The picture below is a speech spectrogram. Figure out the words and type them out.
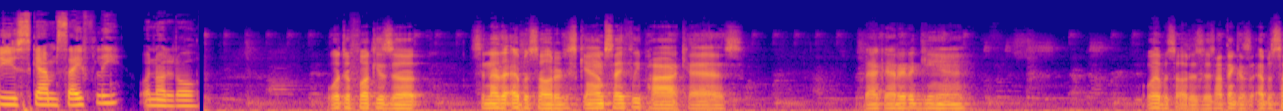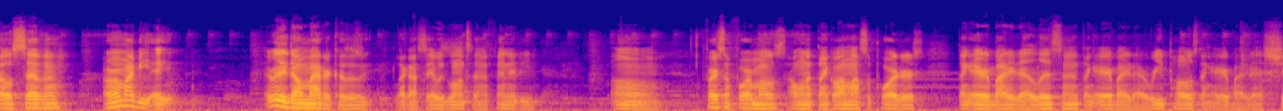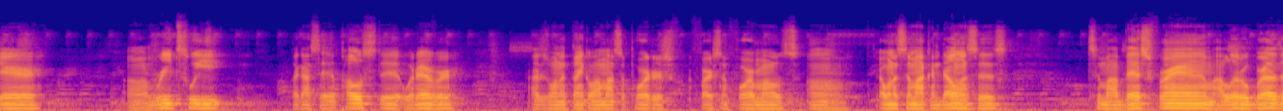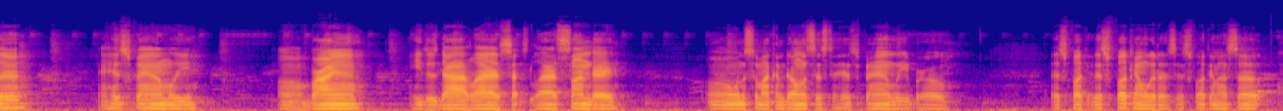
Do you scam safely or not at all? What the fuck is up? It's another episode of the Scam Safely podcast. Back at it again. What episode is this? I think it's episode seven, or it might be eight. It really don't matter because, like I said, we're going to infinity. Um, first and foremost, I want to thank all my supporters. Thank everybody that listen. Thank everybody that repost. Thank everybody that share, um, retweet. Like I said, post it, whatever. I just want to thank all my supporters first and foremost. Um, I want to send my condolences to my best friend, my little brother, and his family. Um, Brian, he just died last last Sunday. Um, I want to send my condolences to his family, bro. That's fucking, that's fucking with us. It's fucking us up.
